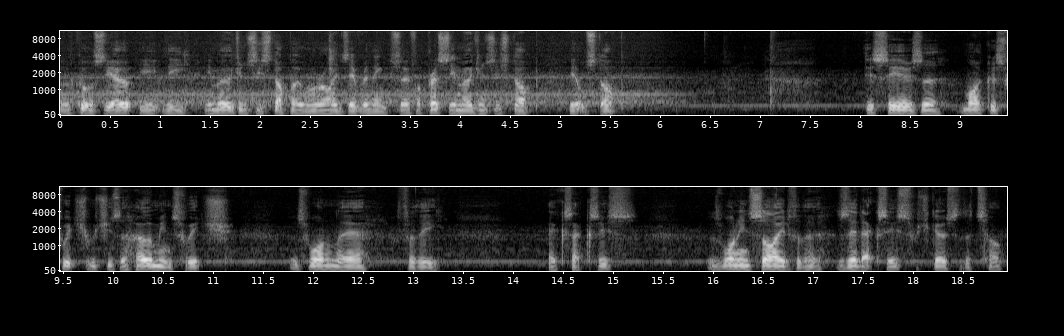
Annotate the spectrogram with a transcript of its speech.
and of course the, the, emergency stop overrides everything so if I press the emergency stop it'll stop. This here is a micro switch which is a homing switch. There's one there for the x-axis. There's one inside for the z-axis which goes to the top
